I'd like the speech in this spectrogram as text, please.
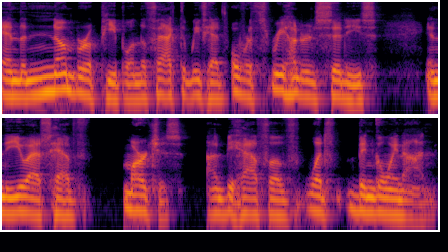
and the number of people and the fact that we've had over 300 cities in the U.S. have marches on behalf of what's been going on.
